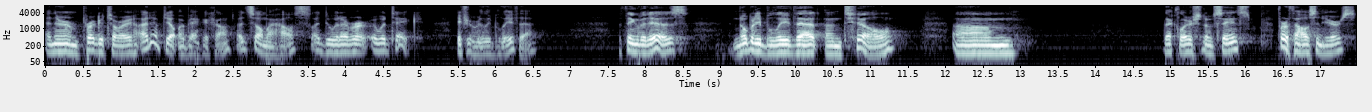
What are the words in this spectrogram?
and they're in purgatory, I'd empty out my bank account. I'd sell my house. I'd do whatever it would take, if you really believe that. The thing of it is, nobody believed that until um, Declaration of Saints for a thousand years.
